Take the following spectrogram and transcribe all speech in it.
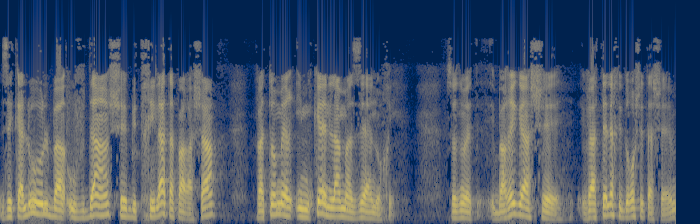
זה כלול בעובדה שבתחילת הפרשה, ותאמר אם כן למה זה אנוכי. זאת אומרת, ברגע ש... ותלך לדרוש את השם,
